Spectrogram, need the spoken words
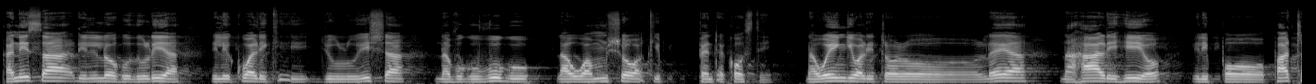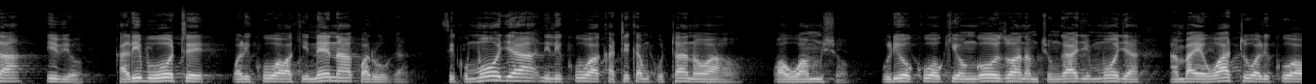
Kanisa lililohudhuria lilikuwa likijuruhisha na vuguvugu la uamsho wa kipentekosti na wengi walitolea na hali hiyo ilipopata hivyo karibu wote walikuwa wakinena kwa lugha. Siku moja nilikuwa katika mkutano wao wa uamsho uliokuwa ukiongozwa na mchungaji mmoja ambaye watu walikuwa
